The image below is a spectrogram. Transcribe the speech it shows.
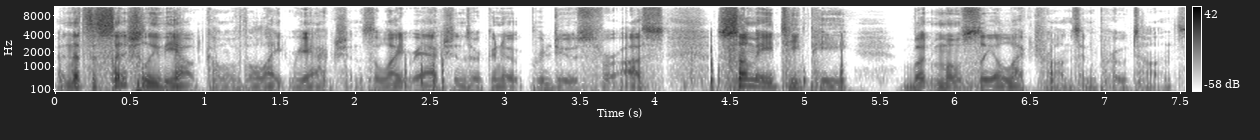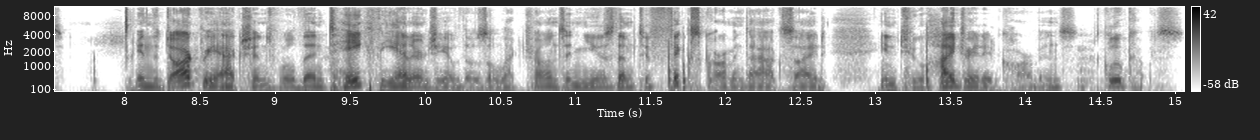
And that's essentially the outcome of the light reactions. The light reactions are going to produce for us some ATP, but mostly electrons and protons. In the dark reactions, we'll then take the energy of those electrons and use them to fix carbon dioxide into hydrated carbons, glucose.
